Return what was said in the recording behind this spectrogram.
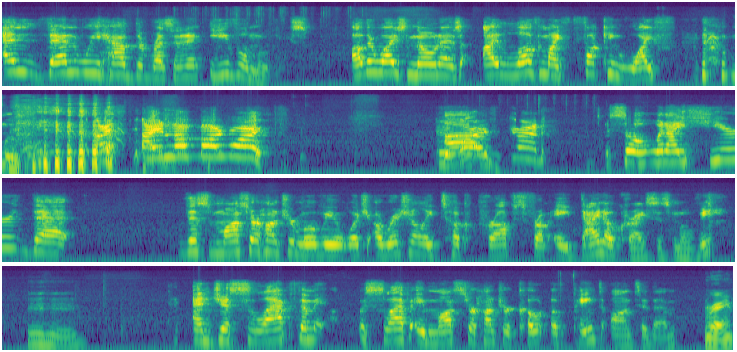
And then we have the Resident Evil movies, otherwise known as I Love My Fucking Wife movies. I, I love my wife. Um, Wife's good. so when I hear that this Monster Hunter movie, which originally took props from a Dino Crisis movie, mm-hmm. and just slap them slap a monster hunter coat of paint onto them Right.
